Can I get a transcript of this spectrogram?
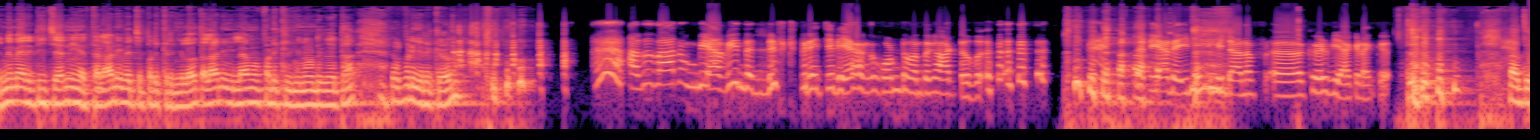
என்ன மாதிரி டீச்சர் நீங்க தலானி வச்சு படிக்கிறீங்களோ? தலானி இல்லாம படிக்கிறீங்களோன்னு கேட்டா எப்படி இருக்கும்? அதுதான் உண்மையாவே இந்த லிஃப்ட் பிரச்சனையை அங்க கொண்டு வந்து காட்டுது. சரியான இன்டிமேட்டான கேள்வியா கிடக்கு. அது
